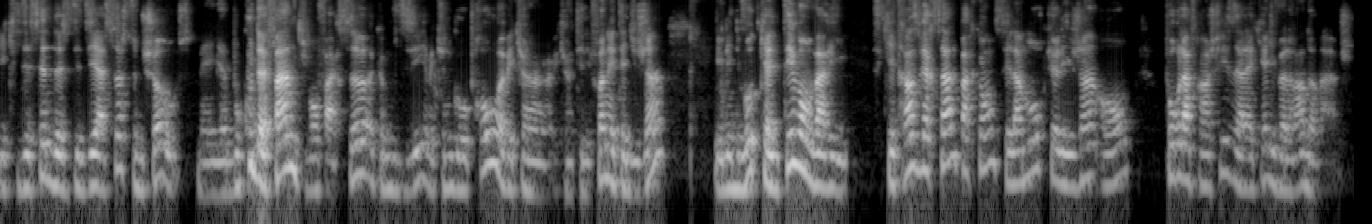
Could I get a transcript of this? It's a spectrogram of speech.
et qui décide de se dédier à ça, c'est une chose. Mais il y a beaucoup de fans qui vont faire ça, comme vous disiez, avec une GoPro, avec un, avec un téléphone intelligent, et les niveaux de qualité vont varier. Ce qui est transversal, par contre, c'est l'amour que les gens ont pour la franchise à laquelle ils veulent rendre hommage.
